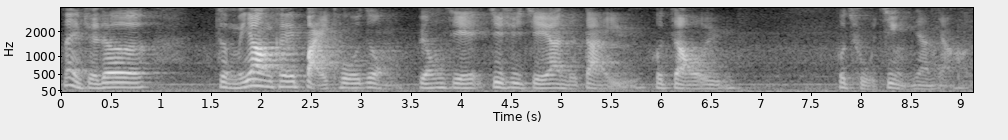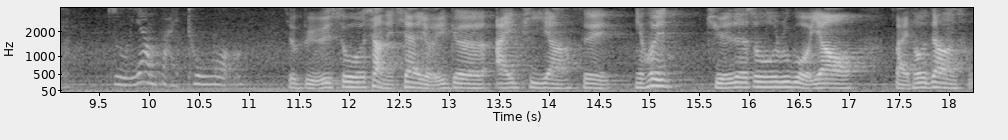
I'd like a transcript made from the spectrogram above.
那你觉得怎么样可以摆脱这种不用接继续接案的待遇或遭遇或处境？这样讲好了。怎么样摆脱？就比如说，像你现在有一个 IP 啊，所以你会觉得说，如果要摆脱这样的处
